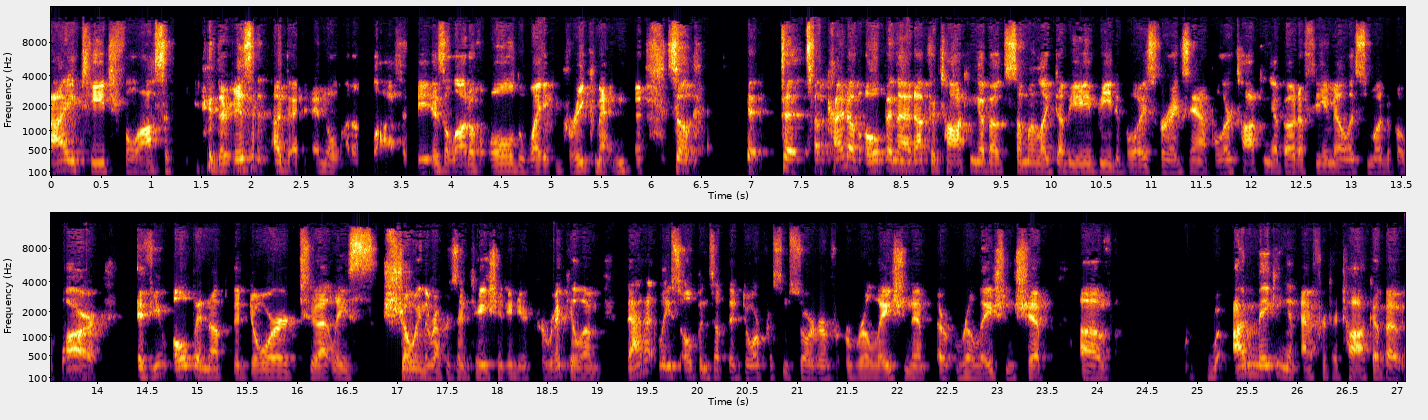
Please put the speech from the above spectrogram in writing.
I teach philosophy. There isn't, a, and a lot of philosophy is a lot of old white Greek men. So to, to, kind of open that up to talking about someone like W.E.B. Du Bois, for example, or talking about a female like Simone de Beauvoir, if you open up the door to at least showing the representation in your curriculum, that at least opens up the door for some sort of relation uh, relationship of I'm making an effort to talk about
